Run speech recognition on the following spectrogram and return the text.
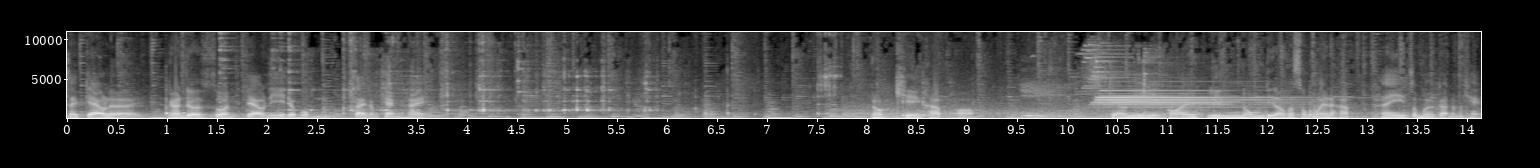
ใส่แก้วเลย งั้นเดี๋ยวส่วนแก้วนี้เดี๋ยวผมใส่น้ำแข็งให้ โอเคครับพอเย่แก้วนี้พลอยลินนมที่เราผสมไว้นะครับ ให้เสมอกับน้ำแข็ง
